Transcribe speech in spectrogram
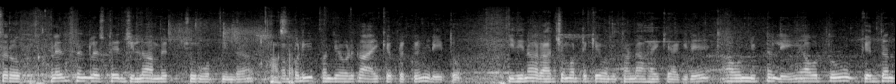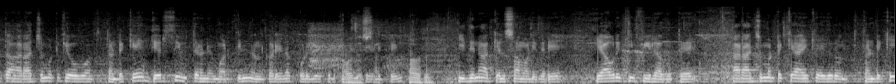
ಸರ್ ಕಳೆದ ತಿಂಗಳಷ್ಟೇ ಜಿಲ್ಲಾ ಅಮೆಚೂರ್ ವತಿಯಿಂದ ಕಬಡ್ಡಿ ಪಂದ್ಯಾವಳಿಗೆ ಆಯ್ಕೆ ಪ್ರಕ್ರಿಯೆ ನಡೆಯಿತು. ಈ ದಿನ ರಾಜ್ಯ ಮಟ್ಟಕ್ಕೆ ಒಂದು ತಂಡ ಆಯ್ಕೆಯಾಗಿದೆ. ಆ ಒಂದು ನಿಟ್ಟಿನಲ್ಲಿ ಅವತ್ತು ಗೆದ್ದಂತಹ ರಾಜ್ಯ ಮಟ್ಟಕ್ಕೆ ಹೋಗುವಂಥ ತಂಡಕ್ಕೆ ಜೆರ್ಸಿ ವಿತರಣೆ ಮಾಡ್ತೀನಿ. ನನ್ನ ಕಡೆಯಿಂದ ಕೊಡುಗೆ ಕೊಡ್ತೀನಿ ಹೌದು ಈ ದಿನ ಕೆಲಸ ಮಾಡಿದಿರಿ ಯಾವ ರೀತಿ ಫೀಲ್ ಆಗುತ್ತೆ? ಆ ರಾಜ್ಯ ಮಟ್ಟಕ್ಕೆ ಆಯ್ಕೆಯಾಗಿರುವಂಥ ತಂಡಕ್ಕೆ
